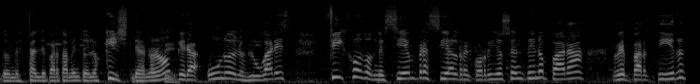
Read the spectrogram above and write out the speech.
donde está el departamento de los Kirchner, ¿no? Que era uno de los lugares fijos donde siempre hacía el recorrido centeno para repartir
